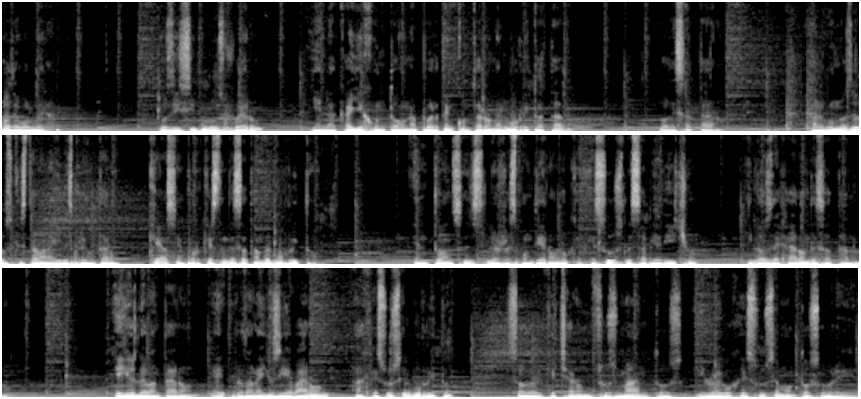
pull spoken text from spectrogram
lo devolverá. Los discípulos fueron y en la calle junto a una puerta encontraron al burrito atado. Lo desataron. Algunos de los que estaban ahí les preguntaron, ¿qué hacen? ¿Por qué están desatando el burrito? Entonces les respondieron lo que Jesús les había dicho y los dejaron desatarlo. Ellos levantaron, eh, perdón, ellos llevaron a Jesús el burrito sobre el que echaron sus mantos y luego Jesús se montó sobre él.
